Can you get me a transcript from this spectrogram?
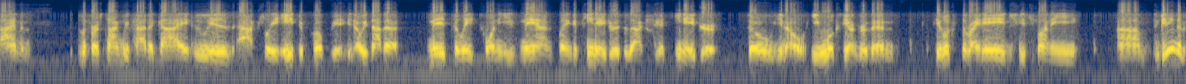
time, and this is the first time we've had a guy who is actually age appropriate. You know, he's not a mid to late twenties man playing a teenager. This is actually a teenager. So you know, he looks younger than he looks the right age. He's funny. Um, and getting to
